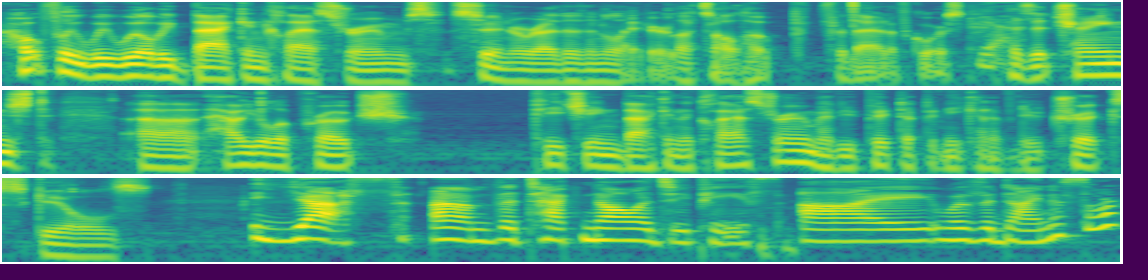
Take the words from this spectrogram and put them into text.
hopefully we will be back in classrooms sooner rather than later. Let's all hope for that of course. Yes. has it changed uh, how you'll approach teaching back in the classroom? Have you picked up any kind of new tricks, skills? Yes, um, the technology piece. I was a dinosaur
